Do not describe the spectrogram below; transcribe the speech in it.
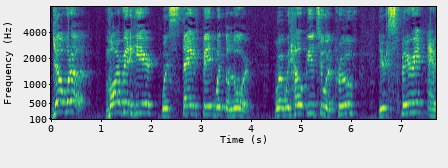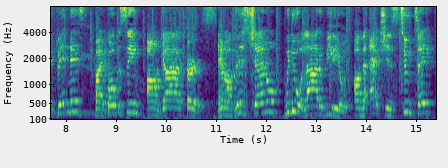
Yo, what up? Marvin here with Stay Fit with the Lord, where we help you to improve your spirit and fitness by focusing on God first. And on this channel, we do a lot of videos on the actions to take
